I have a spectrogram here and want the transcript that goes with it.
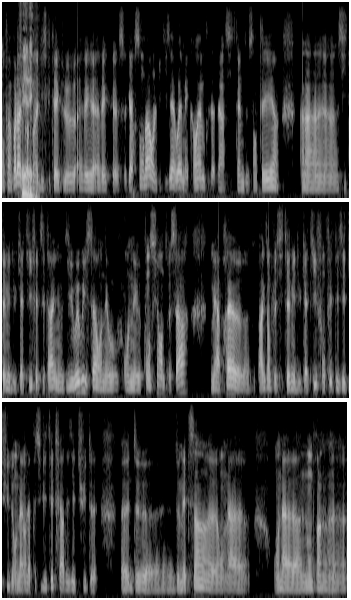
enfin voilà, quand on a discuté avec le avec, avec euh, ce garçon-là, on lui disait ouais, mais quand même, vous avez un système de santé, un, système éducatif, etc. Il nous dit oui, oui, ça, on est on est conscient de ça. Mais après, euh, par exemple, le système éducatif, on fait des études, on a, la possibilité de faire des études euh, de, de médecin, on a on a un nombre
